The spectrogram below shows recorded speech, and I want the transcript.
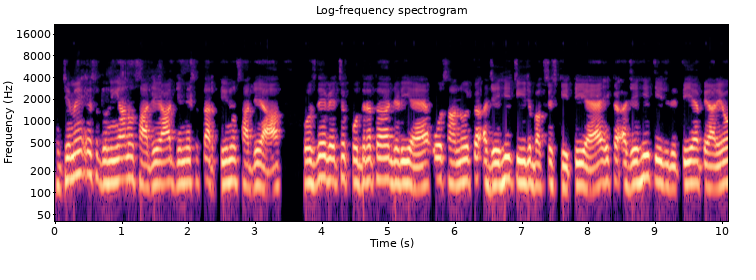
ਜਿਵੇਂ ਇਸ ਦੁਨੀਆ ਨੂੰ ਸਾਜਿਆ, ਜਿਵੇਂ ਇਸ ਧਰਤੀ ਨੂੰ ਸਾਜਿਆ ਉਸ ਦੇ ਵਿੱਚ ਕੁਦਰਤ ਜਿਹੜੀ ਹੈ, ਉਹ ਸਾਨੂੰ ਇੱਕ ਅਜਿਹੀ ਚੀਜ਼ ਬਖਸ਼ਿਸ਼ ਕੀਤੀ ਹੈ, ਇੱਕ ਅਜਿਹੀ ਚੀਜ਼ ਦਿੱਤੀ ਹੈ। ਪਿਆਰਿਓ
